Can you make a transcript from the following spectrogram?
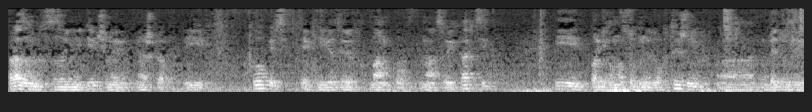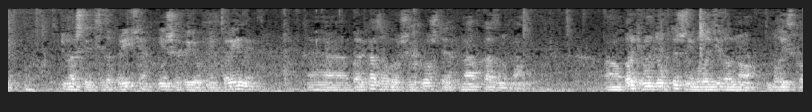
Разом з однією дівчиною мешкав і хлопець, який відкрив банку на своїй карті. І протягом наступних двох тижнів небайдужі мешканці Запоріжжя, інших регіонів України е, переказували свої кошти на вказану банку. Е, Протягом двох тижнів було зібрано близько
